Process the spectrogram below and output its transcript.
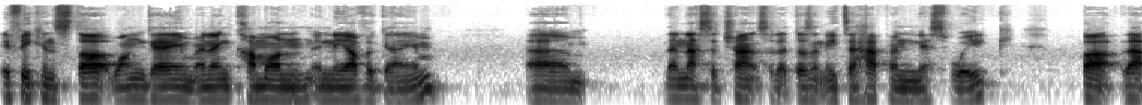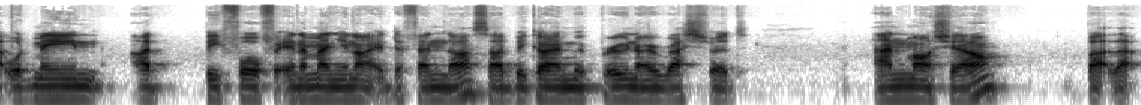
If he can start one game and then come on in the other game, um, then that's a transfer that doesn't need to happen this week. But that would mean I'd be forfeiting a Man United defender, so I'd be going with Bruno, Rashford, and Martial. But that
